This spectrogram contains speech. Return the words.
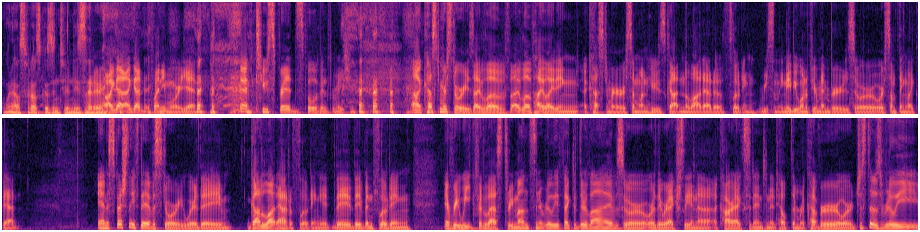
what else? What else goes into a newsletter? Oh, I got I got plenty more. Yeah, I have two spreads full of information. Uh, customer stories. I love I love highlighting a customer or someone who's gotten a lot out of floating recently. Maybe one of your members or or something like that. And especially if they have a story where they got a lot out of floating. It, they they've been floating every week for the last three months and it really affected their lives, or, or they were actually in a, a, car accident and it helped them recover, or just those really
